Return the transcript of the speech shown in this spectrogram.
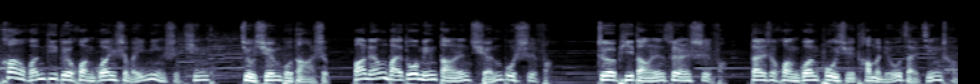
汉桓帝对宦官是唯命是听的，就宣布大赦，把两百多名党人全部释放。这批党人虽然释放，但是宦官不许他们留在京城，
